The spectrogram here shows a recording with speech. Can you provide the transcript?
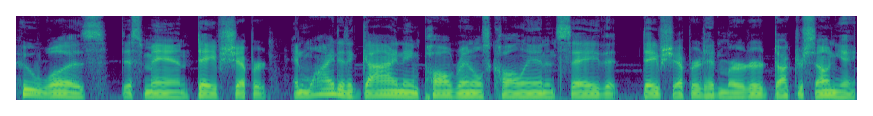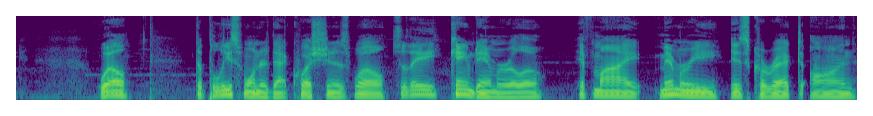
Who was this man, Dave Shepard? And why did a guy named Paul Reynolds call in and say that Dave Shepard had murdered Dr. Sonnier? Well, the police wondered that question as well, so they came to Amarillo if my memory is correct on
